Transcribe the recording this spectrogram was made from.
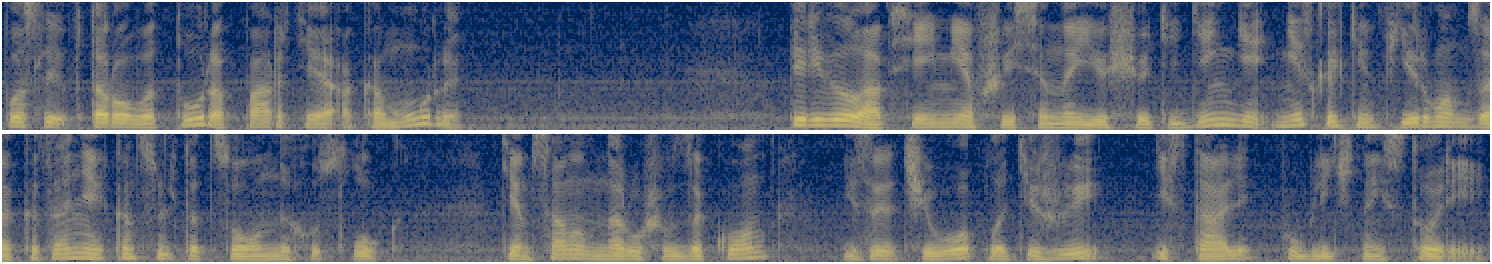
После второго тура партия Акамуры – перевела все имевшиеся на ее счете деньги нескольким фирмам за оказание консультационных услуг, тем самым нарушив закон, из-за чего платежи и стали публичной историей.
